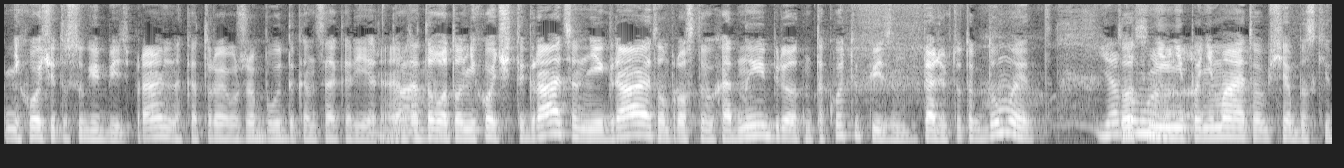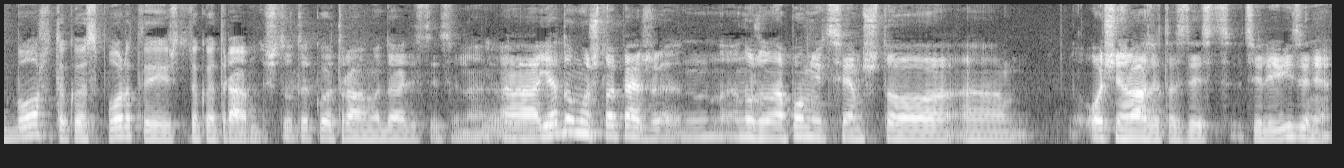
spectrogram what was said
не хочет усугубить, правильно? Которая уже будет до конца карьеры. А Да. вот это вот он не хочет играть, он не играет, он просто выходные берет. Ну такой тупизм. Опять же, кто так думает, Я тот думаю, не, не понимает вообще баскетбол, что такое спорт и что такое травма. Что такое травмы, да, действительно. А, Я думаю, что, опять же, нужно напомнить всем, что э, очень развито здесь телевидение,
